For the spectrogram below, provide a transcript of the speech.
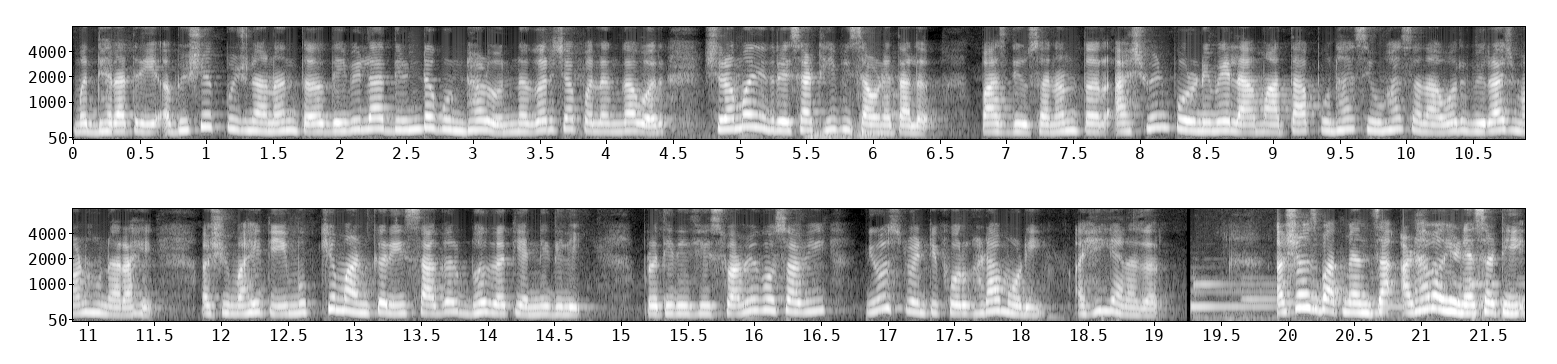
मध्यरात्री अभिषेक पूजनानंतर देवीला दिंड गुंढाळून नगरच्या पलंगावर श्रमनिद्रेसाठी विसावण्यात आलं. पाच दिवसानंतर आश्विन पौर्णिमेला माता पुन्हा सिंहासनावर विराजमान होणार आहे अशी माहिती मुख्य मानकरी सागर भगत यांनी दिली. प्रतिनिधी Swami Gosavi news twenty four घडामोडी अहिल्यानगर. अशाच बातम्यांचा आढावा घेण्यासाठी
